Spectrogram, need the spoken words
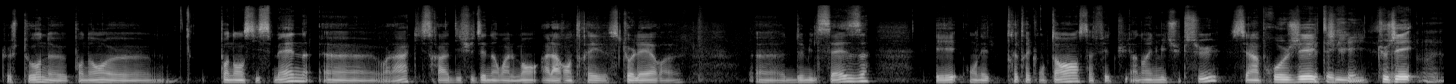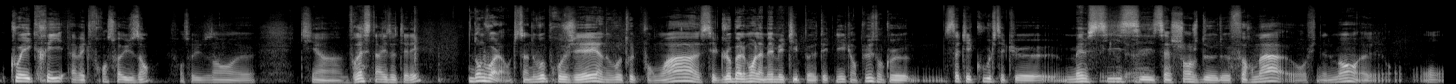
que je tourne pendant, pendant six semaines, voilà, qui sera diffusé normalement à la rentrée scolaire euh, euh, 2016. Et on est très très content. Ça fait depuis un an et demi que je suis dessus. C'est un projet Que qui- j'ai ouais. coécrit avec François Usan. François Usan, euh, qui est un vrai scénariste de télé. Donc voilà, c'est un nouveau projet, un nouveau truc pour moi. C'est globalement la même équipe euh, technique en plus. Donc euh, ça qui est cool, c'est que même si que- ça change de, de format, finalement, euh, on,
